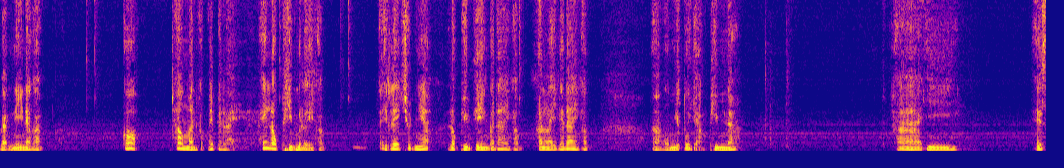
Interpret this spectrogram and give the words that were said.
แบบนี้นะครับ ก็ช่างมันก็ไม่เป็นไร ให้เราพิมพ์ไปเลยครับไอ้เลขชุดเนี้ยเราพิมพ์เองก็ได้ครับ อะไรก็ได้ครับ อ่าผมยกตัวอย่างพิมพ์นะ R E S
